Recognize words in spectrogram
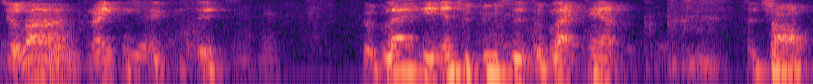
July 1966, the black, it introduces the Black Panther, to T'Challa.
